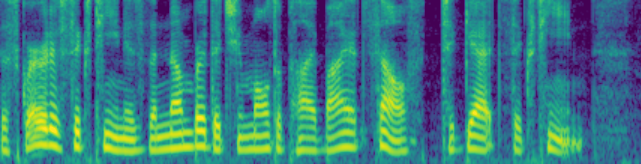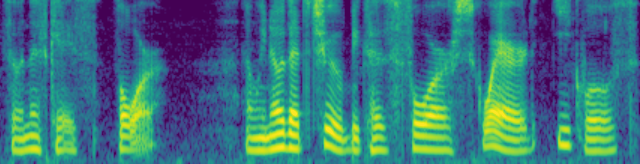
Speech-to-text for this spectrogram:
The square root of 16 is the number that you multiply by itself to get 16. So in this case, 4. And we know that's true because 4 squared equals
